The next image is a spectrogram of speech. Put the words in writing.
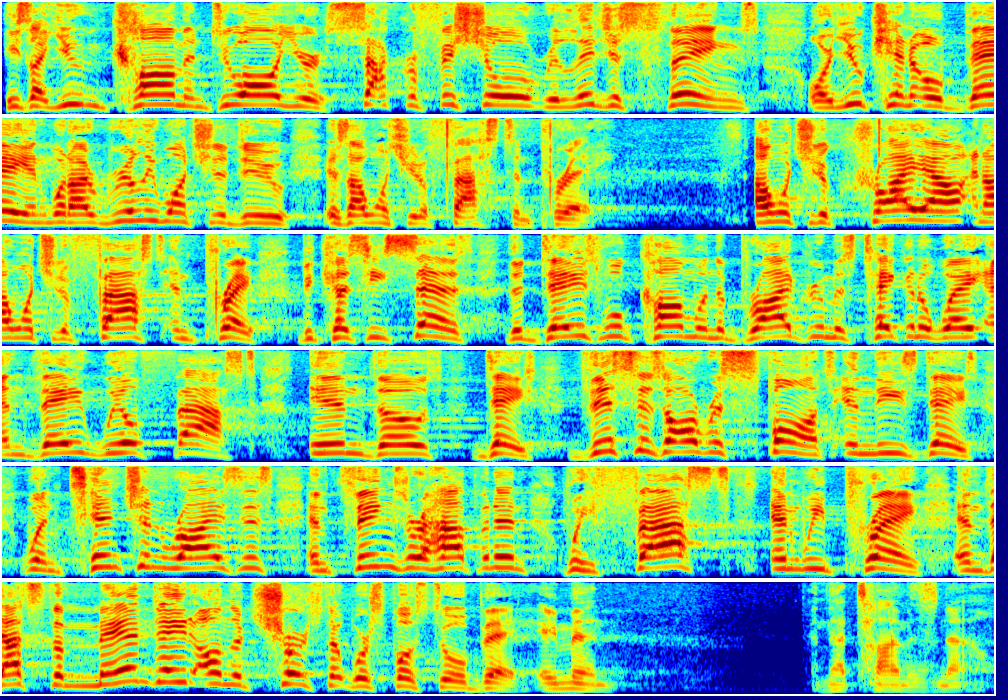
He's like, you can come and do all your sacrificial religious things, or you can obey. And what I really want you to do is, I want you to fast and pray. I want you to cry out and I want you to fast and pray because he says the days will come when the bridegroom is taken away and they will fast in those days. This is our response in these days. When tension rises and things are happening, we fast and we pray. And that's the mandate on the church that we're supposed to obey. Amen. And that time is now.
